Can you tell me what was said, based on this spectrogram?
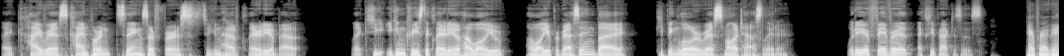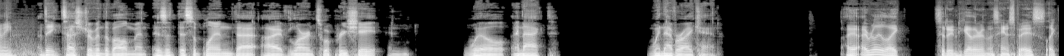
like high risk, high importance things are first, so you can have clarity about like so you, you can increase the clarity of how well you how well you're progressing by keeping lower risk, smaller tasks later. What are your favorite XP practices? Pair programming. I think test driven development is a discipline that I've learned to appreciate and will enact whenever I can. I, I really like sitting together in the same space. Like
